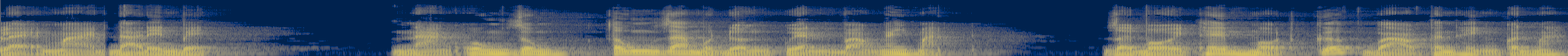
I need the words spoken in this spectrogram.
lệ mai đã đến bên. Nàng ung dung tung ra một đường quyền vào ngay mặt, rồi bồi thêm một cước vào thân hình con ma,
